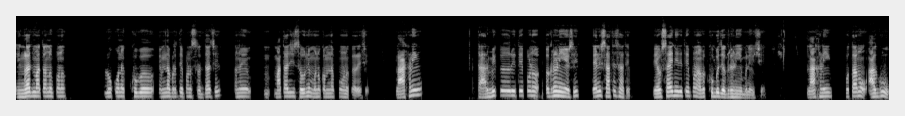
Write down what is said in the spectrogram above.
હિંગળાજ માતાનું પણ લોકોને ખૂબ એમના પ્રત્યે પણ શ્રદ્ધા છે અને માતાજી સૌની મનોકામના પૂર્ણ કરે છે. લાખણી ધાર્મિક રીતે પણ અગ્રણીય છે. તેની સાથે સાથે વ્યવસાયની રીતે પણ હવે ખૂબ જ અગ્રણીય બન્યું છે. લાખણી પોતાનું આગવું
